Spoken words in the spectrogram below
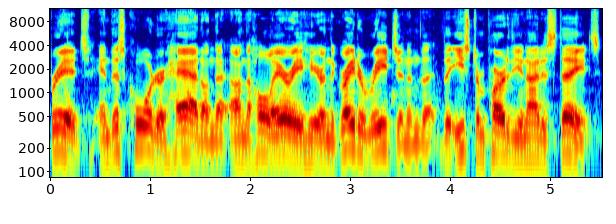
bridge and this corridor had on the, on the whole area here in the greater region and the, the eastern part of the United States.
